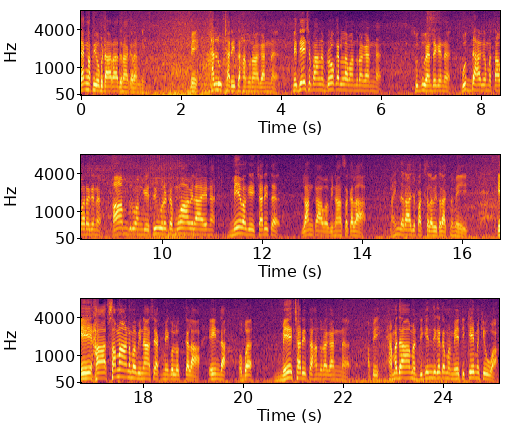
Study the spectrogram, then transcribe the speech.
දැන් අපි ඔබට ආරාධනා කරන්නේ මේ කල්ලු චරිත හඳුනා ගන්න මේ දේශපාලන බ්‍රෝකර්ලා වඳුනා ගන්න සුදු ඇඳගෙන බුද්ධාගම තවරගෙන හාමුදුරුවන්ගේ සිවුරට මුවා වෙලා එන මේ වගේ චරිත ලංකාව විනාශ කළා. මහින්ද රාජපක්ෂලා විතරක් නෙමෙයි. ඒ හා සමානම විනාශයක් මේගොල්ලොත් කළා. ඒ හින්දා ඔබ මේ චරිත හඳුනගන්න අපි හැමදාම දිගින් දිගටම මේ ටිකේම කිව්වා.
